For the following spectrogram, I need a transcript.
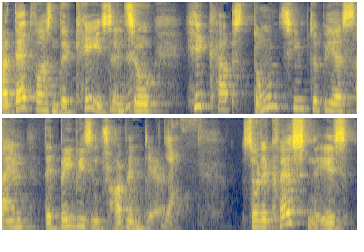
But that wasn't the case. And mm-hmm. so, hiccups don't seem to be a sign that baby's in trouble in there. Yes. So, the question is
